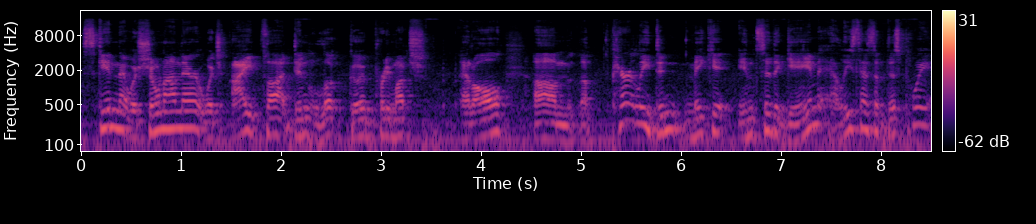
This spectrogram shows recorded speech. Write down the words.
skin that was shown on there, which I thought didn't look good pretty much at all. Um, apparently didn't make it into the game, at least as of this point.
